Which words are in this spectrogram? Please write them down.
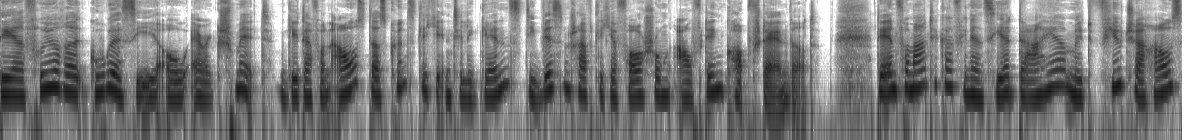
Der frühere Google-CEO Eric Schmidt geht davon aus, dass künstliche Intelligenz die wissenschaftliche Forschung auf den Kopf stellen wird. Der Informatiker finanziert daher mit Future House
